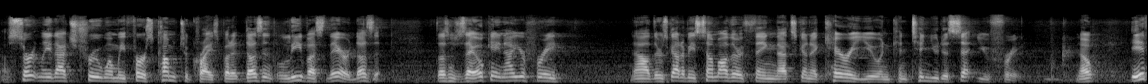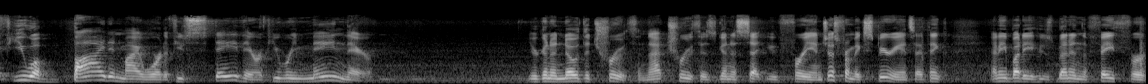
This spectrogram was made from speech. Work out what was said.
Now, certainly that's true when we first come to Christ, but it doesn't leave us there, does it? It doesn't say, okay, now you're free. Now there's got to be some other thing that's going to carry you and continue to set you free. No. If you abide in my word, if you stay there, if you remain there, you're going to know the truth, and that truth is going to set you free. And just from experience, I think anybody who's been in the faith for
